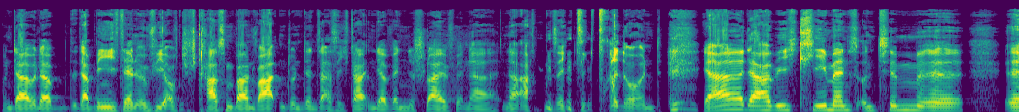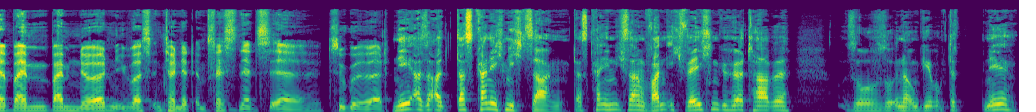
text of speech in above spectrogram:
und da, da, da bin ich dann irgendwie auf die Straßenbahn wartend und dann saß ich da in der Wendeschleife in der, in der 68 drin und ja, da habe ich Clemens und Tim äh, äh, beim, beim Nerden übers Internet im Festnetz äh, zugehört. nee, also äh, das kann ich nicht sagen. Das kann ich nicht sagen, wann ich welchen gehört habe, so, so in der Umgebung. Das, nee,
